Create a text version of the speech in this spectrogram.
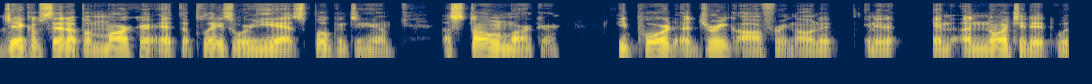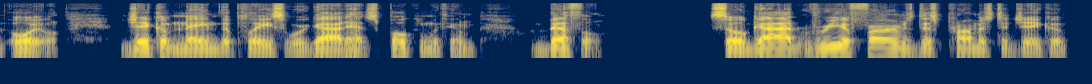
Jacob set up a marker at the place where he had spoken to him, a stone marker. He poured a drink offering on it and, and anointed it with oil. Jacob named the place where God had spoken with him Bethel. So God reaffirms this promise to Jacob.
